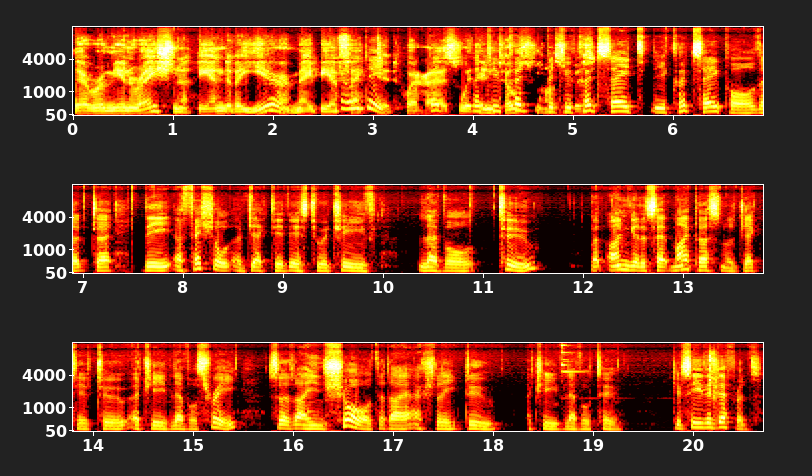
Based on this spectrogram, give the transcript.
their remuneration at the end of a year may be affected. Whereas but, within but Toastmasters, could, but you could say you could say, Paul, that uh, the official objective is to achieve level two, but I'm going to set my personal objective to achieve level three so that I ensure that I actually do achieve level two. Do you see the difference?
